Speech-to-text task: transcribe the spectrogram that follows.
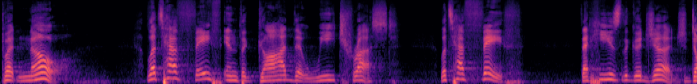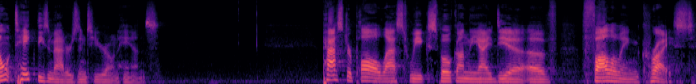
But no. Let's have faith in the God that we trust. Let's have faith that he is the good judge. Don't take these matters into your own hands. Pastor Paul last week spoke on the idea of following Christ,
